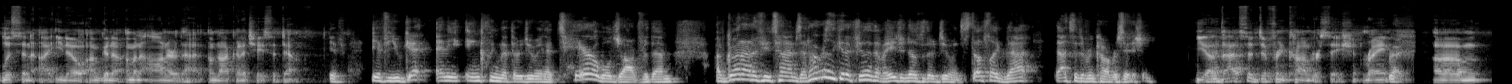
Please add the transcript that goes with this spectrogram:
Listen, I, you know, I'm gonna I'm gonna honor that. I'm not gonna chase it down. If if you get any inkling that they're doing a terrible job for them, I've gone out a few times. I don't really get a feeling that my agent knows what they're doing. Stuff like that. That's a different conversation. Yeah, that's a different conversation, right? Right. Um,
